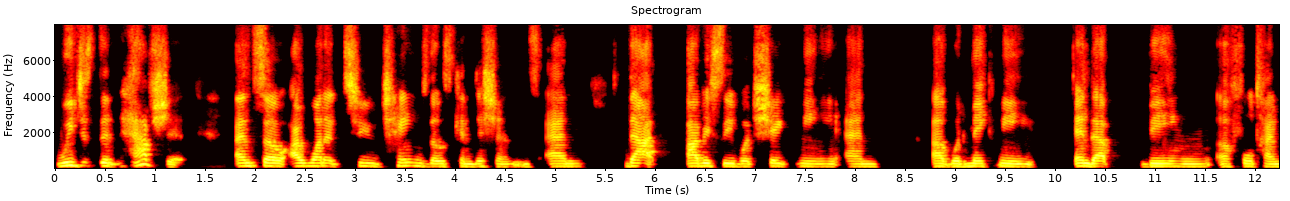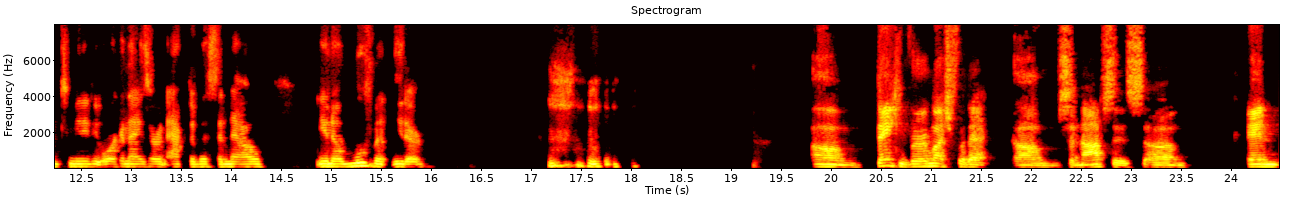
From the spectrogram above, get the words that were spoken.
We just didn't have shit. And so I wanted to change those conditions. And that obviously would shape me and uh, would make me end up being a full time community organizer and activist and now you know, movement leader. um, thank you very much for that um, synopsis. Um, and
